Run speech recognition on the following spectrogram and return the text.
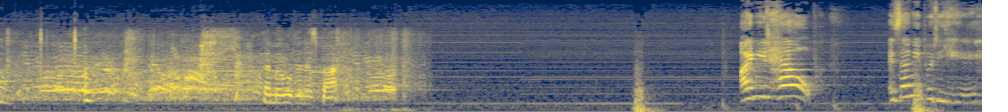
Oh. oh. They're moving us back. I need help. Is anybody here?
